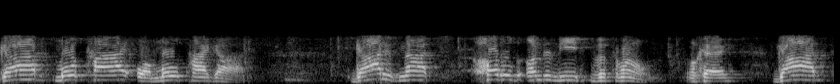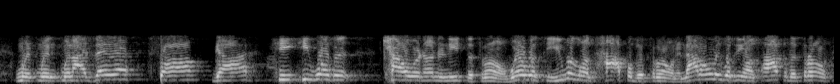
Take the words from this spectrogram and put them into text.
God Most High or Most High God. God is not huddled underneath the throne, okay? God, when, when, when Isaiah saw God, he, he wasn't cowered underneath the throne. Where was he? He was on top of the throne. And not only was he on top of the throne,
